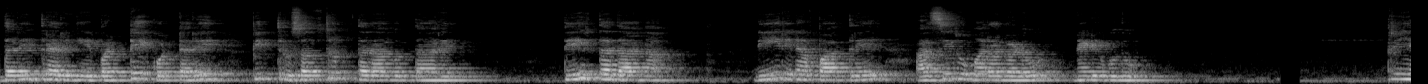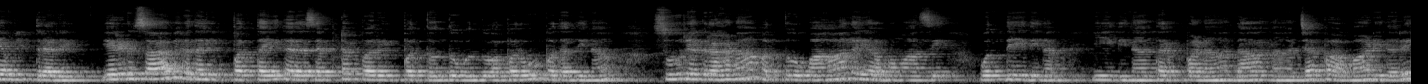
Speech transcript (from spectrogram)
ದರಿದ್ರರಿಗೆ ಬಟ್ಟೆ ಕೊಟ್ಟರೆ ಪಿತೃ ಸಂತೃಪ್ತರಾಗುತ್ತಾರೆ. ತೀರ್ಥದಾನ. ನೀರಿನ ಪಾತ್ರೆ, ಹಸಿರು ಮರಗಳು ನೆಡುವುದು. ಪ್ರಿಯ ಮಿತ್ರರೇ, ಎರಡು ಸಾವಿರದ ಇಪ್ಪತ್ತೈದರ ಸೆಪ್ಟೆಂಬರ್ ಇಪ್ಪತ್ತೊಂದು ಒಂದು ಅಪರೂಪದ ದಿನ. ಸೂರ್ಯಗ್ರಹಣ ಮತ್ತು ಮಹಾಲಯ ಅಮಾವಾಸ್ಯೆ ಒಂದೇ ದಿನ. ಈ ದಿನ ತರ್ಪಣ, ದಾನ, ಜಪ ಮಾಡಿದರೆ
